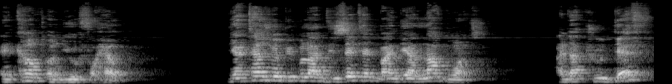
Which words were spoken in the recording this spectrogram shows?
and count on you for help. There are times when people are deserted by their loved ones, either through death,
